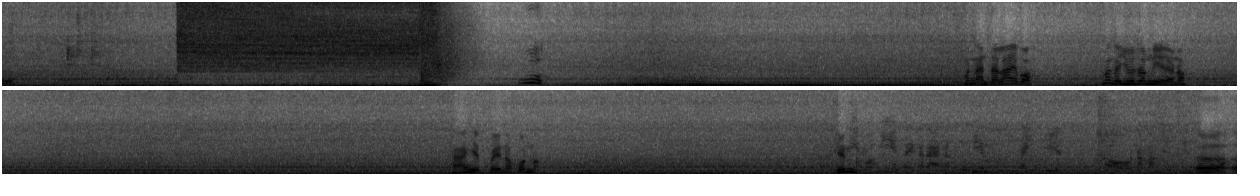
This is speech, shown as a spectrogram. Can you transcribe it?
ดูอู้มันอันตรายบ่มันก็อยู่ตำนี่แหละเนาะ หาเห็ดไปเนาะคนเนาะเห็นว่ามีใส่กระดาษหนังสือพิมพ์ไม่เกียดเอาน้ำมันชิ้นเออเอ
